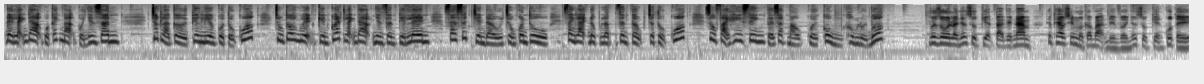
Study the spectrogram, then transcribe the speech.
để lãnh đạo của cách mạng của nhân dân. Trước lá cờ thiêng liêng của Tổ quốc, chúng tôi nguyện kiên quyết lãnh đạo nhân dân tiến lên, ra sức chiến đấu chống quân thù, giành lại độc lập dân tộc cho Tổ quốc, dù phải hy sinh tới giọt máu cuối cùng không lùi bước. Vừa rồi là những sự kiện tại Việt Nam, tiếp theo xin mời các bạn đến với những sự kiện quốc tế.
